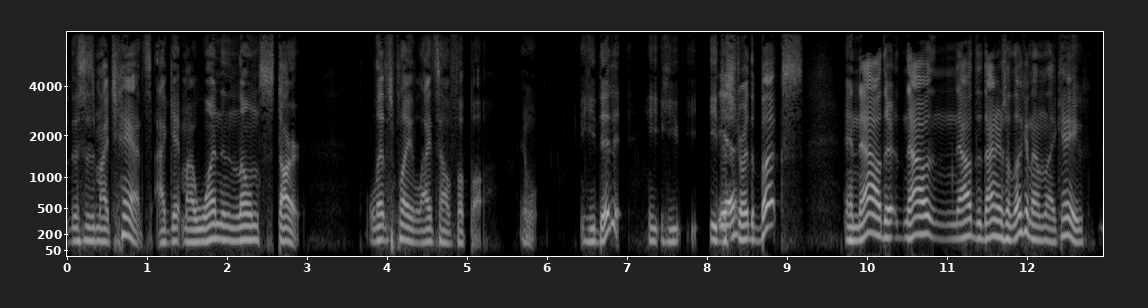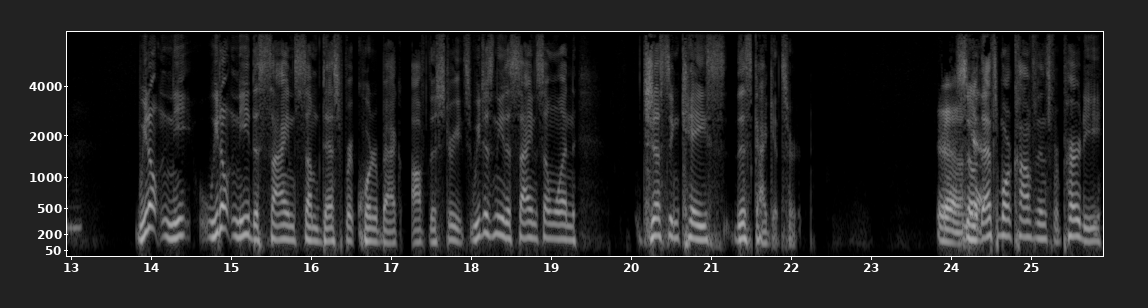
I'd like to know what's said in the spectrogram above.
this is my chance. I get my one and lone start. Let's play lights out football." And he did it. He he he Yeah. destroyed the Bucks. And now they're now now the Niners are looking at him like, "Hey, we don't need we don't need to sign some desperate quarterback off the streets. We just need to sign someone just in case this guy gets hurt." Yeah. So Yeah. that's more confidence for Purdy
